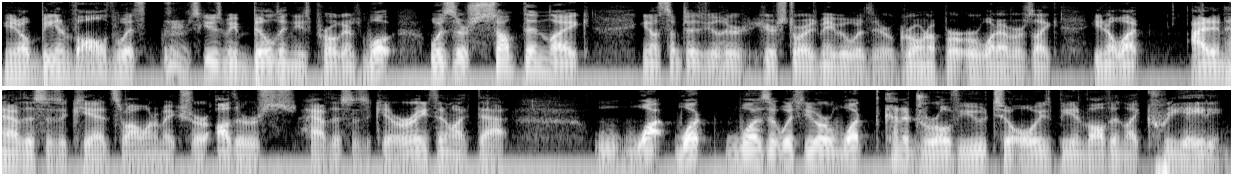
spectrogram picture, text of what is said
you know, be involved with, excuse me, building these programs. What was there something like, you know, sometimes you'll hear hear stories maybe where they're grown up or, or whatever. It's like, you know what, I didn't have this as a kid, so I want to make sure others have this as a kid or anything like that. What what was it with you, or what kind of drove you to always be involved in like creating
